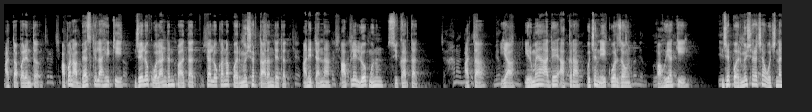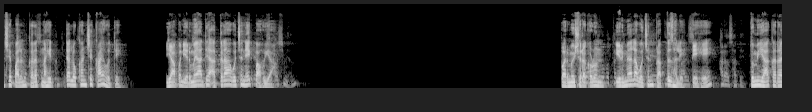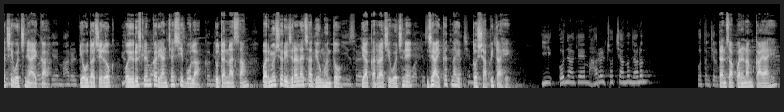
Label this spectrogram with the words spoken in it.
आतापर्यंत आपण अभ्यास केला आहे की जे लोक वलांडन पाळतात त्या लोकांना परमेश्वर तारण देतात आणि त्यांना आपले लोक म्हणून स्वीकारतात. आता या इरमया अध्याय अकरा वचन एक वर जाऊन पाहूया की जे परमेश्वराच्या वचनाचे पालन करत नाहीत त्या लोकांचे काय होते? या आपण इरमया अध्याय अकरा वचन एक पाहूया. परमेश्वराकडून इरम्याला वचन प्राप्त झाले. ते हे तुम्ही या कराची वचने ऐका. यहुदाचे लोक व युरुश्लेमकर यांच्याशी बोला. तो त्यांना सांग परमेश्वर इस्रायलाचा देव म्हणतो या कराची वचने जे ऐकत नाहीत तो शापित आहे. त्यांचा परिणाम काय आहे?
